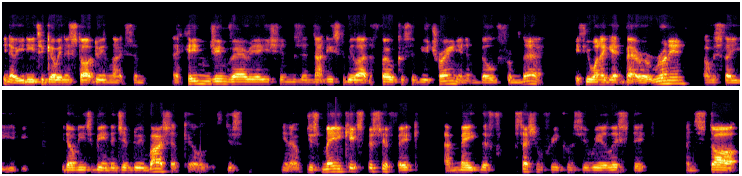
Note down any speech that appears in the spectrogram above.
you know you need to go in and start doing like some uh, hinging variations and that needs to be like the focus of your training and build from there if you want to get better at running obviously you, you don't need to be in the gym doing bicep curls it's just you know just make it specific and make the session frequency realistic and start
